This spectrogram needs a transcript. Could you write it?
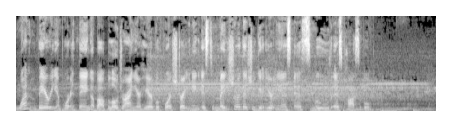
One very important thing about blow drying your hair before straightening is to make sure that you get your ends as smooth as possible.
